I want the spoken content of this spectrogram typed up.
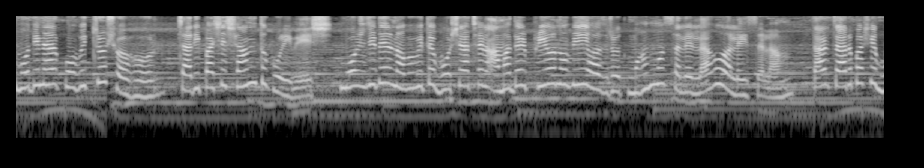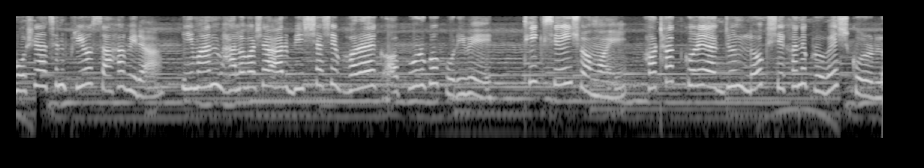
মদিনার পবিত্র শহর, চারিপাশে শান্ত পরিবেশ। মসজিদের নববীতে বসে আছেন আমাদের প্রিয় নবী হজরত মোহাম্মদ সাল্লাহ আলাইসাল্লাম তার চারপাশে বসে আছেন প্রিয় সাহাবিরা। ইমান ভালোবাসা আর বিশ্বাসে ভরা এক অপূর্ব পরিবেশ। ঠিক সেই সময়ে হঠাৎ করে একজন লোক সেখানে প্রবেশ করল।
